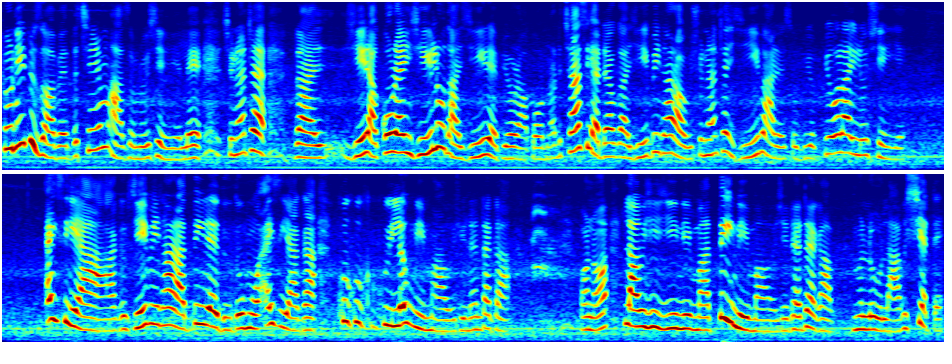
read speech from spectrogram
ထိုနည်းတူစွာပဲတချင်းမှာဆိုလို့ရှိရင်လေရှင်လက်ထက်ဒါရေးတာကိုယ်တိုင်ရေးလို့သာရေးတယ်ပြောတာပေါ့နော်တခြားဆရာတယောက်ကရေးပေးထားတာကိုရှင်လက်ထက်ရေးပါတယ်ဆိုပြီးတော့ပြောလိုက်လို့ရှိရင်အဲ့ဆရာကရေးပေးထားတာတိတဲ့သူတို့မို့အဲ့ဆရာကခုခုခုခုလုံနေမှာကိုရှင်လက်ထက်က ဟောနော်လောင်ရီရီနေမှာတိနေမှာကိုရှင်လက်ထက်ကမလို့လားရှက်တယ်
